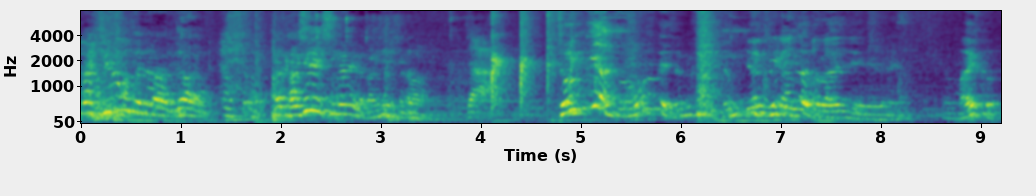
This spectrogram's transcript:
야, 지금부터는 야, 야, 당신의 시간이야, 당신의 시간. 전기 안 들어오는데 전기. 전기 전기가 들어야지. 마이크.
